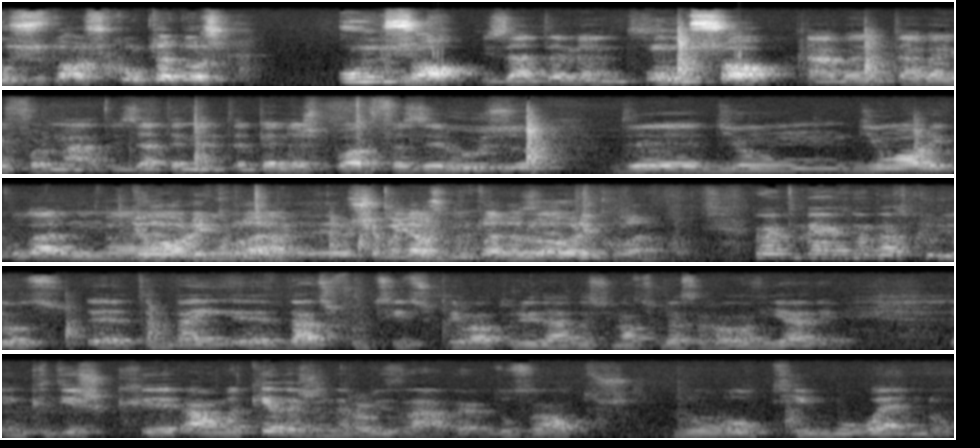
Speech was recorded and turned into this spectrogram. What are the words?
uso de auscultadores um só. Exatamente. Um só. Está bem, está bem informado, exatamente. Apenas pode fazer uso de, de, um, de um auricular numa. De um auricular. Eu chamo-lhe auscultador auricular. Agora também há aqui um dado curioso, uh, também uh, dados fornecidos pela Autoridade Nacional de Segurança Rodoviária em que diz que há uma queda generalizada dos autos no último ano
